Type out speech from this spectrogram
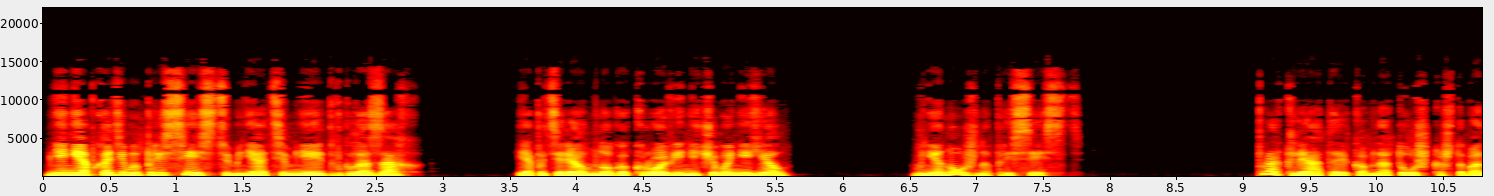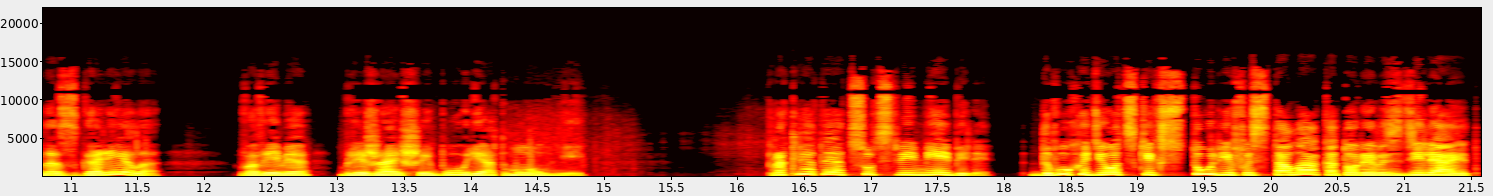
Мне необходимо присесть, у меня темнеет в глазах. Я потерял много крови и ничего не ел. Мне нужно присесть. Проклятая комнатушка, чтобы она сгорела во время ближайшей бури от молний. Проклятое отсутствие мебели, двух идиотских стульев и стола, который разделяет,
